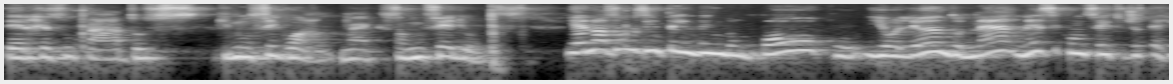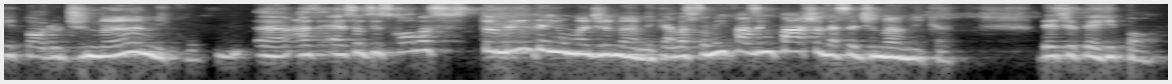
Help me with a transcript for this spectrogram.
ter resultados que não se igualam, né, que são inferiores. E aí nós vamos entendendo um pouco e olhando né, nesse conceito de território dinâmico, uh, essas escolas também têm uma dinâmica, elas também fazem parte dessa dinâmica desse território.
